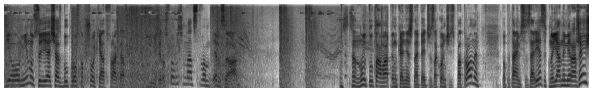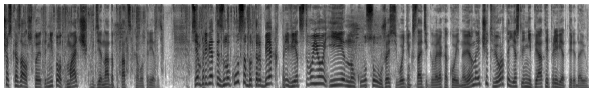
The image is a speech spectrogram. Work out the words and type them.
сделал минус, и я сейчас был просто в шоке от фрага юзера 118-го. РЗА. Ну, тут Авапин, конечно, опять же, закончились патроны. Попытаемся зарезать. Но я на Мираже еще сказал, что это не тот матч, где надо пытаться кого-то резать. Всем привет из Нукуса, Батербек, приветствую. И Нукусу уже сегодня, кстати говоря, какой? Наверное, четвертый, если не пятый привет передаю.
